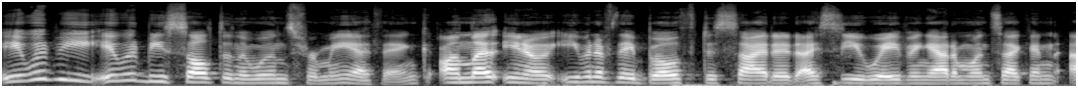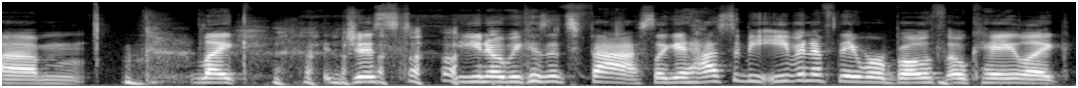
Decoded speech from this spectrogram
it would be it would be salt in the wounds for me, I think. Unless, you know, even if they both decided I see you waving at him one second. Um like just, you know, because it's fast. Like it has to be even if they were both okay like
